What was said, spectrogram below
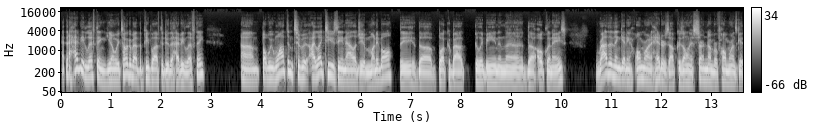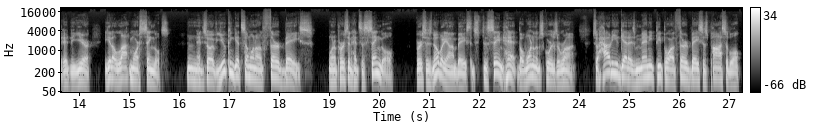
And the heavy lifting, you know, we talk about the people have to do the heavy lifting. Um, but we want them to I like to use the analogy of Moneyball, the the book about Billy Beane and the the Oakland A's rather than getting home run hitters up because only a certain number of home runs get hit in a year, you get a lot more singles. Mm. And so if you can get someone on third base when a person hits a single versus nobody on base, it's the same hit, but one of them scores a run. So how do you get as many people on third base as possible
